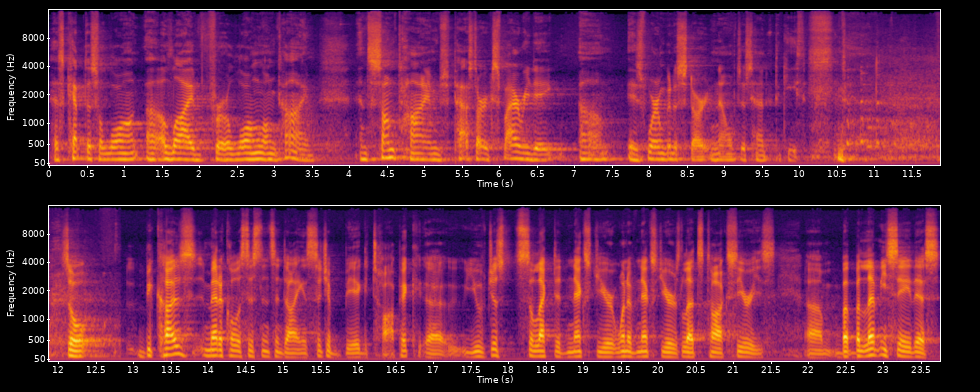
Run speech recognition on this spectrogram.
has kept us along, uh, alive for a long, long time. And sometimes past our expiry date um, is where I'm going to start, and I'll just hand it to Keith. So, because medical assistance in dying is such a big topic, uh, you've just selected next year one of next year's Let's Talk series. Um, but but let me say this:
